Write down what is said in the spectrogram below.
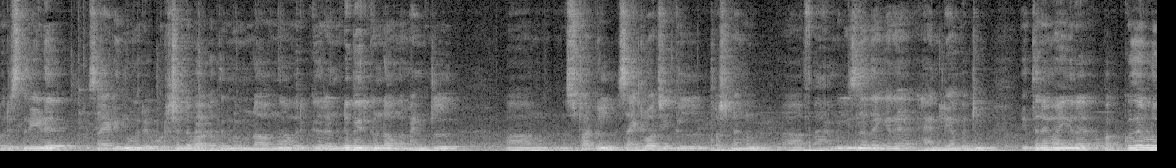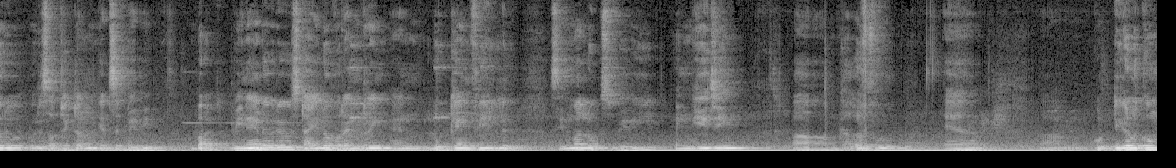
ഒരു സ്ത്രീയുടെ സൈഡിൽ നിന്നും ഒരു പുരുഷന്റെ ഭാഗത്തു നിന്നും ഉണ്ടാകുന്ന അവർക്ക് രണ്ട് പേർക്ക് ഉണ്ടാകുന്ന മെന്റൽ സ്ട്രഗിൾ സൈക്കോളജിക്കൽ പ്രശ്നങ്ങൾ ഫാമിലീസിന് അതെങ്ങനെ ഹാൻഡിൽ ചെയ്യാൻ പറ്റും? ഇത്രയും ഭയങ്കര പക്വതയുള്ളൊരു ഒരു സബ്ജക്റ്റാണ് ഗെറ്റ്സ് എ ബേബി ബട്ട് വിനയുടെ ഒരു style of rendering and look and ഫീലിൽ സിനിമ ലുക്സ് വെരി എൻഗേജിങ് കളർഫുൾ കുട്ടികൾക്കും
